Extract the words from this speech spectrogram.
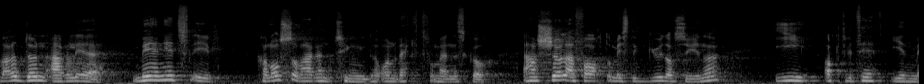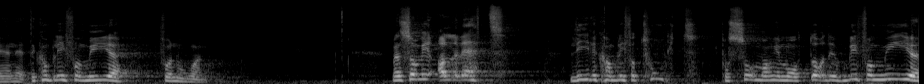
være dønn ærlige. Menighetsliv kan også være en tyngde og en vekt for mennesker. Jeg har sjøl erfart å miste Gud av syne i aktivitet i en menighet. Det kan bli for mye for noen. Men som vi alle vet, livet kan bli for tungt på så mange måter. og Det blir for mye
